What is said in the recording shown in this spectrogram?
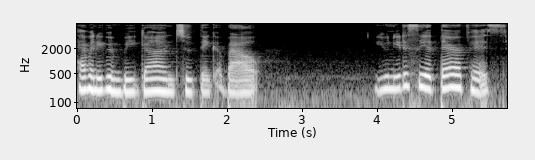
haven't even begun to think about. You need to see a therapist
